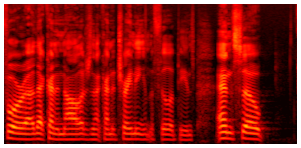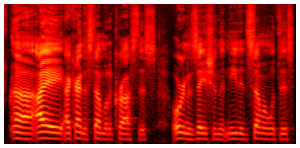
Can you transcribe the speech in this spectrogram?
for uh, that kind of knowledge and that kind of training in the Philippines. And so, uh, I, I kind of stumbled across this organization that needed someone with this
